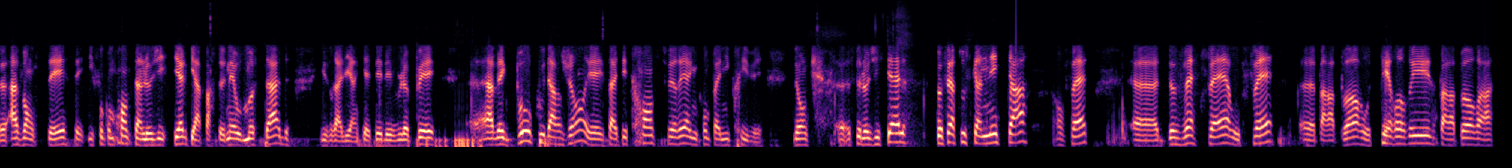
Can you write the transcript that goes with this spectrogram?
euh, avancé. il faut comprendre que c'est un logiciel qui appartenait au Mossad israélien, qui a été développé euh, avec beaucoup d'argent et ça a été transféré à une compagnie privée. Donc, ce logiciel peut faire tout ce qu'un État, en fait, devait faire ou fait par rapport au terrorisme, par rapport à,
